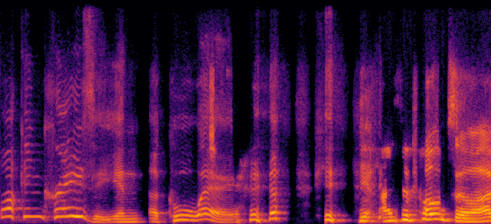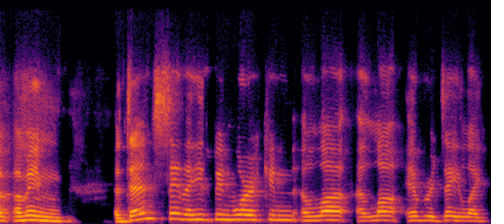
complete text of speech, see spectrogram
fucking crazy in a cool way. yeah, I suppose so. I, I mean, Dan said that he's been working a lot, a lot every day, like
